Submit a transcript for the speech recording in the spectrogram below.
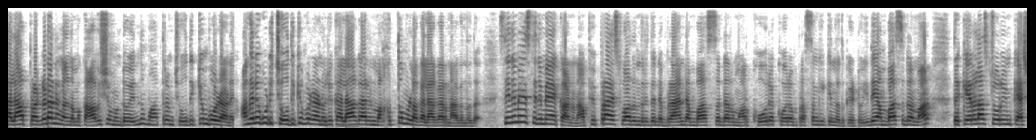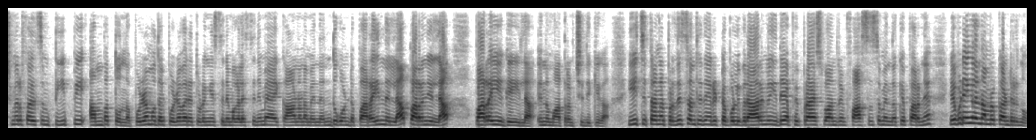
കലാപ്രകടനങ്ങൾ നമുക്ക് ആവശ്യമുണ്ടോ എന്ന് മാത്രം ചോദിക്കുമ്പോഴാണ്. അങ്ങനെ കൂടി ചോദിക്കുമ്പോഴാണ് ഒരു കലാകാരൻ മഹത്വമുള്ള കലാകാരനാകുന്നത്. സിനിമയെ സിനിമയെ കാണണം. അഭിപ്രായ സ്വാതന്ത്ര്യത്തിന്റെ ബ്രാൻഡ് അംബാസഡർമാർ ഘോരഘോരം പ്രസംഗിക്കുന്നത് കേട്ടു. ഇതേ അംബാസഡർമാർ ദ കേരള സ്റ്റോറിയും കാശ്മീർ ഫയൽസും ടി പി അമ്പത്തൊന്ന്. പുഴ മുതൽ പുഴ വരെ തുടങ്ങിയ സിനിമകളെ സിനിമയായി കാണണമെന്ന് എന്തുകൊണ്ട് പറയുന്നില്ല പറഞ്ഞില്ല പറയുകയില്ല എന്ന് മാത്രം ചിന്തിക്കുക. ഈ ചിത്രങ്ങൾ പ്രതിസന്ധി നേരിട്ടപ്പോൾ ഇവർ ആരെങ്കിലും ഇതേ അഭിപ്രായ സ്വാതന്ത്ര്യം ഫാസിസം എന്നൊക്കെ പറഞ്ഞ് എവിടെയെങ്കിലും നമ്മൾ കണ്ടിരുന്നു.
